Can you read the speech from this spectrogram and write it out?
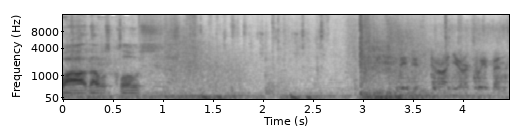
Wow, that was close. They destroyed your equipment.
